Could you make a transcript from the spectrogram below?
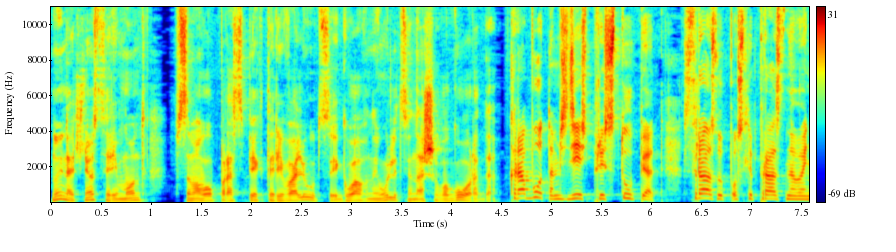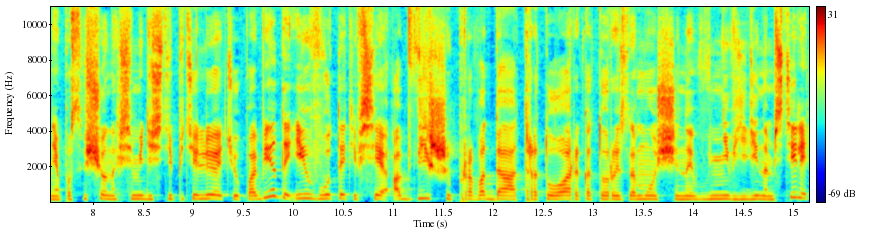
ну и начнется ремонт самого проспекта Революции, главной улицы нашего города. К работам здесь приступят сразу после празднования, посвященных 75-летию Победы, и вот эти все обвисшие провода, тротуары, которые замощены в, не в едином стиле,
